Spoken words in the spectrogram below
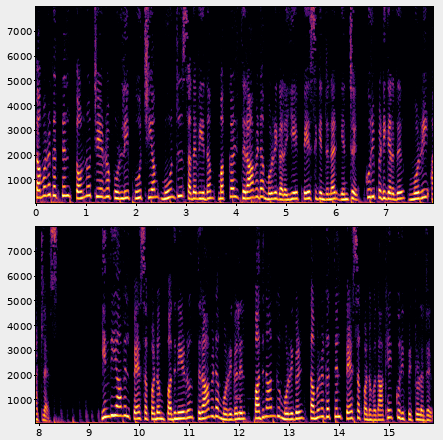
தமிழகத்தில் தொன்னூற்றேழு புள்ளி பூஜ்ஜியம் மூன்று சதவீதம் மக்கள் திராவிட மொழிகளையே பேசுகின்றனர் என்று குறிப்பிடுகிறது மொழி அட்லஸ். இந்தியாவில் பேசப்படும் பதினேழு திராவிட மொழிகளில் பதினான்கு மொழிகள் தமிழகத்தில் பேசப்படுவதாக குறிப்பிட்டுள்ளது.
